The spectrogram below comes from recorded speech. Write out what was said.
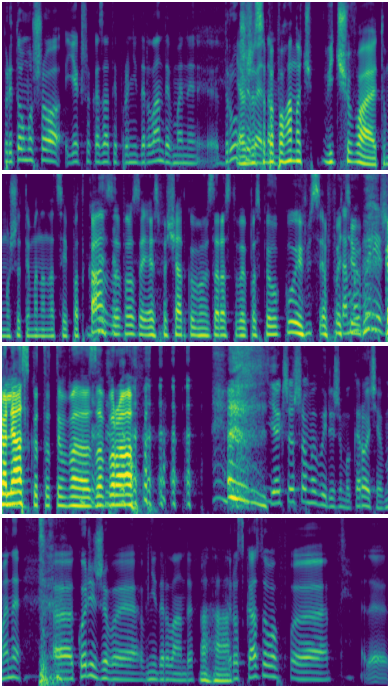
При тому, що, якщо казати про Нідерланди, в мене е, друг Я вже живе себе там. погано відчуваю, тому що ти мене на цей подкаст запросив. Я спочатку ми зараз з тобою поспілкуємося, потім коляску то ти в мене забрав. Якщо що, ми виріжемо. Коротше, в мене е, коріш живе в Нідерландах. Ага. Розказував е, е,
